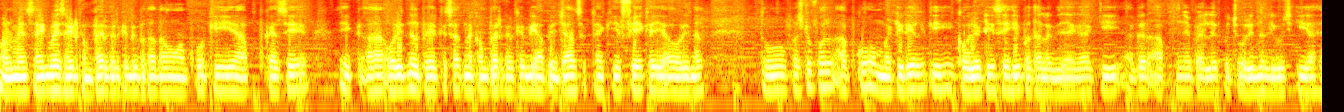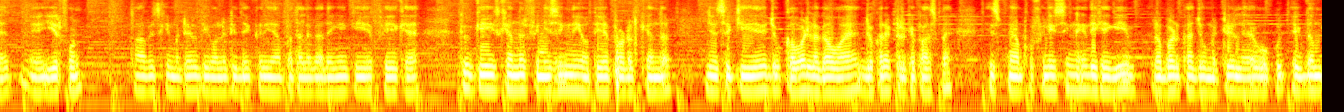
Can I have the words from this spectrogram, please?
और मैं साइड बाई साइड कंपेयर करके भी बताता हूँ आपको कि ये आप कैसे एक ओरिजिनल पेयर के साथ में कंपेयर करके भी आप ये जान सकते हैं कि ये फेक है या ओरिजिनल तो फ़र्स्ट ऑफ़ ऑल आपको मटेरियल की क्वालिटी से ही पता लग जाएगा कि अगर आपने पहले कुछ ओरिजिनल यूज़ किया है ईयरफोन तो आप इसकी मटेरियल की क्वालिटी देख कर ही आप पता लगा देंगे कि ये फेक है, क्योंकि इसके अंदर फिनिशिंग नहीं होती है प्रोडक्ट के अंदर। जैसे कि ये जो कवर लगा हुआ है, जो करेक्टर के पास में, इसमें आपको फिनिशिंग नहीं दिखेगी। रबड़ का जो मटेरियल है, वो कुछ एकदम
